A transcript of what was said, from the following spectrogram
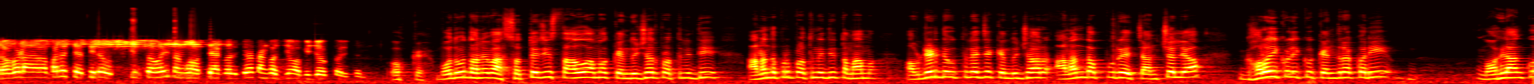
ଝଗଡା ହେବା ପରେ ସେଥିରେ ଉତ୍କ୍ଷିପ୍ତ ହୋଇ ତାଙ୍କୁ ହତ୍ୟା କରିଥିବା ତାଙ୍କ ଝିଅ ଅଭିଯୋଗ କରିଛନ୍ତି। ଓକେ ବହୁତ ବହୁତ ଧନ୍ୟବାଦ। ସତ୍ୟଜିତ ସାହୁ ଆମ କେନ୍ଦୁଝର ପ୍ରତିନିଧି ଆନନ୍ଦପୁର ପ୍ରତିନିଧି ତମାମ ଅପଡେଟ୍ ଦେଉଥିଲେ ଯେ କେନ୍ଦୁଝର ଆନନ୍ଦପୁରରେ ଚାଞ୍ଚଲ୍ୟ ଘରୋଇ କଳିକୁ କେନ୍ଦ୍ର କରି ମହିଳାଙ୍କୁ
